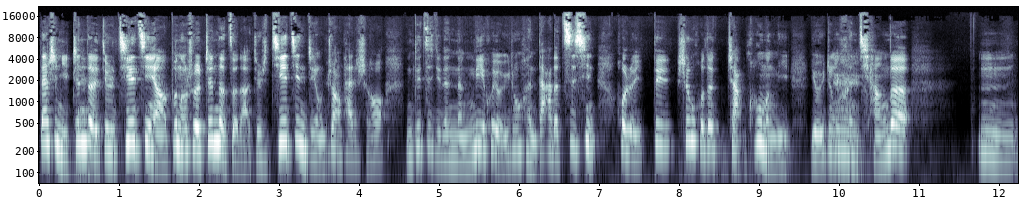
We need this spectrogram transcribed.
但是你真的就是接近啊，不能说真的做到，就是接近这种状态的时候，你对自己的能力会有一种很大的自信，或者对生活的掌控能力有一种很强的，嗯，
